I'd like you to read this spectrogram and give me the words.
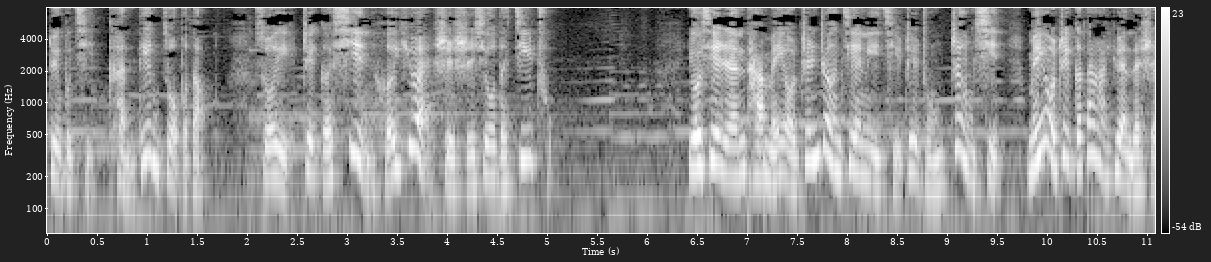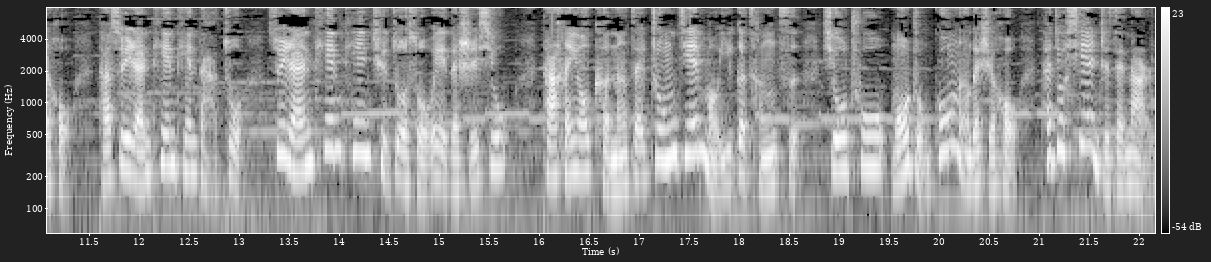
对不起，肯定做不到。所以，这个信和愿是实修的基础。有些人他没有真正建立起这种正信，没有这个大愿的时候，他虽然天天打坐，虽然天天去做所谓的实修，他很有可能在中间某一个层次修出某种功能的时候，他就限制在那儿了。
